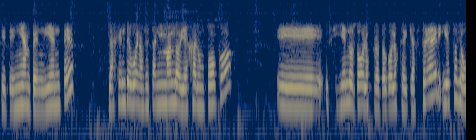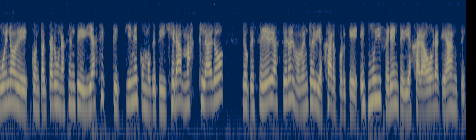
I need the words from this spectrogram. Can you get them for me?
que tenían pendientes. La gente, bueno, se está animando a viajar un poco, eh, siguiendo todos los protocolos que hay que hacer y eso es lo bueno de contactar a un agente de viajes que tiene como que te dijera más claro lo que se debe hacer al momento de viajar, porque es muy diferente viajar ahora que antes.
